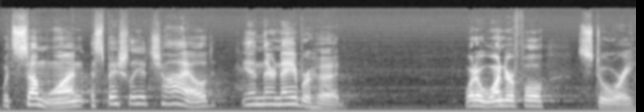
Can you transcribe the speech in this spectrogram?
with someone, especially a child, in their neighborhood. What a wonderful story.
